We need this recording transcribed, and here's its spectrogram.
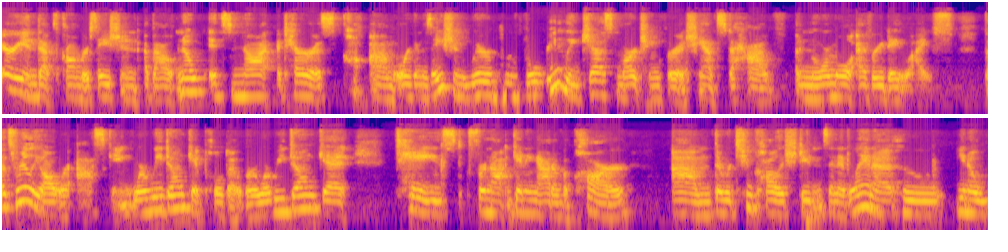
very in depth conversation about no, it's not a terrorist um, organization. We're, we're really just marching for a chance to have a normal everyday life. That's really all we're asking, where we don't get pulled over, where we don't get tased for not getting out of a car um, there were two college students in Atlanta who, you know,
